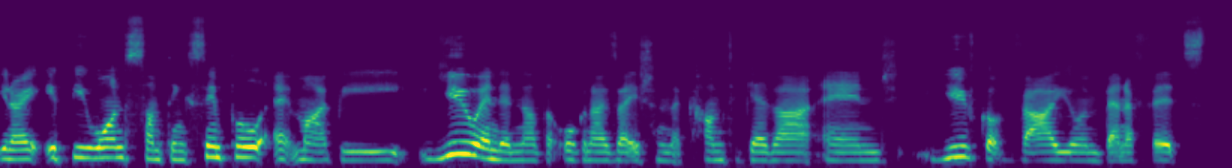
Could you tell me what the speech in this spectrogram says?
you know, if you want something simple, it might be you and another organization that come together and you've got value and benefits,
